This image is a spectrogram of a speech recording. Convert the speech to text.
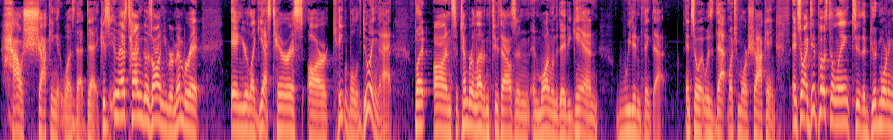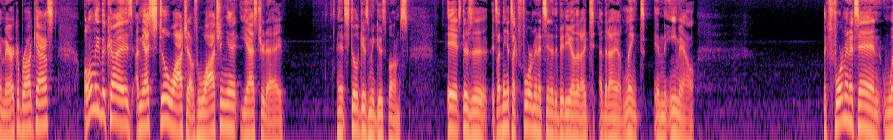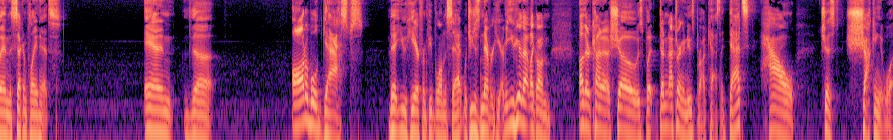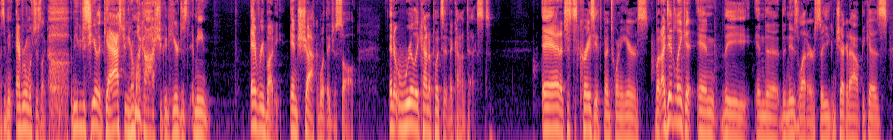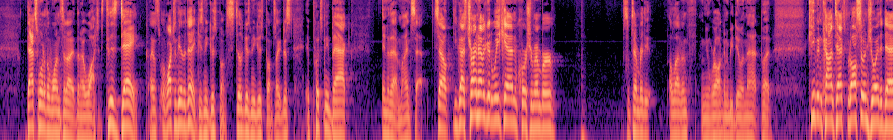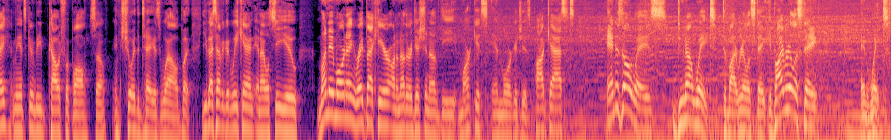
how shocking it was that day. Because you know, as time goes on you remember it and you're like yes terrorists are capable of doing that. But on september 11th 2001 when the day began we didn't think that. And so it was that much more shocking. And so I did post a link to the Good Morning America broadcast only because, I mean, I still watch it. I was watching it yesterday and it still gives me goosebumps. It's there's a it's I think it's like 4 minutes into the video that I that I uh, linked in the email. Like 4 minutes in when the second plane hits. And the audible gasps that you hear from people on the set, which you just never hear. I mean, you hear that like on other kind of shows, but not during a news broadcast. Like that's how just shocking it was. I mean, everyone was just like, I mean, you could just hear the gasp. You oh my gosh, you could hear just, I mean, everybody in shock of what they just saw. And it really kind of puts it into context. And it's just crazy. It's been 20 years, but I did link it in the in the the newsletter, so you can check it out because that's one of the ones that I that I watch. It's to this day. I was watching the other day. It gives me goosebumps. Still gives me goosebumps. Like just it puts me back into that mindset. So you guys try and have a good weekend. Of course, remember September the 11th. I mean, we're all going to be doing that, but keep it in context, but also enjoy the day. I mean, it's going to be college football, so enjoy the day as well. But you guys have a good weekend, and I will see you Monday morning right back here on another edition of the Markets and Mortgages podcast. And as always, do not wait to buy real estate. You buy real estate and wait.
